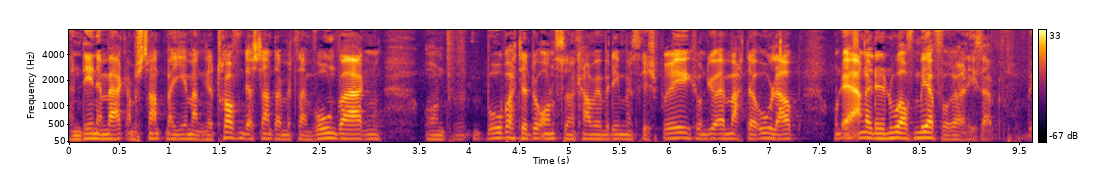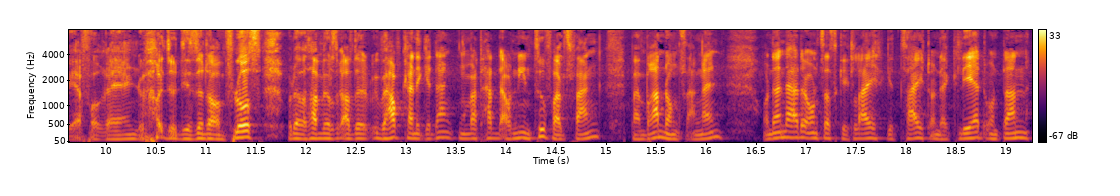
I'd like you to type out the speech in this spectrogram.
in Dänemark am Strand mal jemanden getroffen, der stand da mit seinem Wohnwagen und beobachtete uns. Dann kamen wir mit ihm ins Gespräch und ja, er macht da Urlaub und er angelte nur auf Meerforellen. Ich sage, Meerforellen, also die sind doch im Fluss oder was haben wir uns, also überhaupt keine Gedanken gemacht, hatten auch nie einen Zufallsfang beim Brandungsangeln. Und dann hat er uns das gezeigt und erklärt und dann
